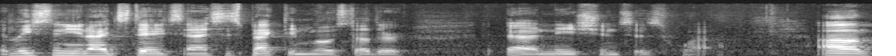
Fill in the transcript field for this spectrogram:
at least in the United States, and I suspect in most other uh, nations as well. Um,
